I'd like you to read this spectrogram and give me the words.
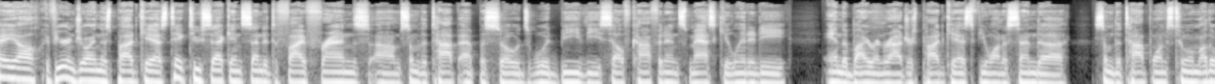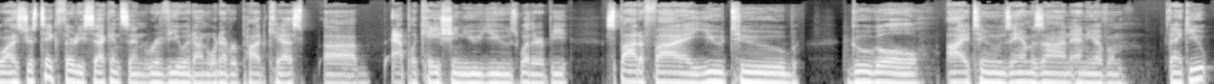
Hey, y'all, if you're enjoying this podcast, take two seconds, send it to five friends. Um, some of the top episodes would be the self confidence, masculinity, and the Byron Rogers podcast. If you want to send uh, some of the top ones to them, otherwise, just take 30 seconds and review it on whatever podcast uh, application you use, whether it be Spotify, YouTube, Google, iTunes, Amazon, any of them. Thank you.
